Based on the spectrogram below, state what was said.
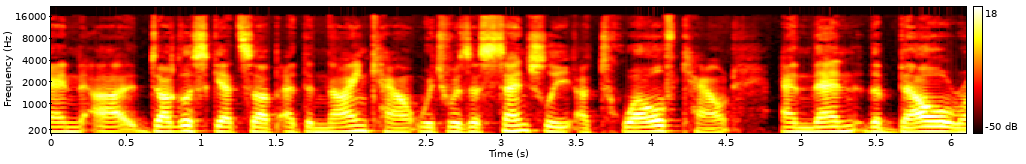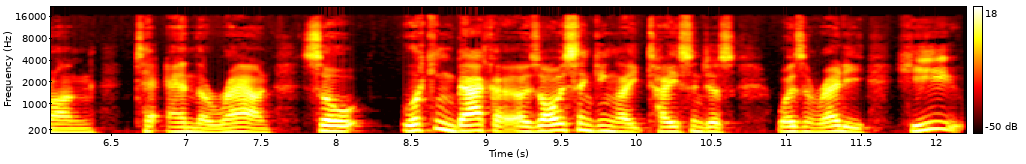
and uh, Douglas gets up at the nine count, which was essentially a 12 count, and then the bell rung to end the round. So looking back, I was always thinking like Tyson just wasn't ready. He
